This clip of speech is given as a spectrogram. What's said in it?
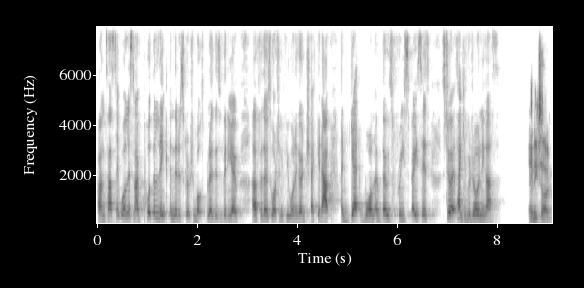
Fantastic. Well, listen, I've put the link in the description box below this video uh, for those watching if you want to go and check it out and get one of those free spaces. Stuart, thank you for joining us. Anytime.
